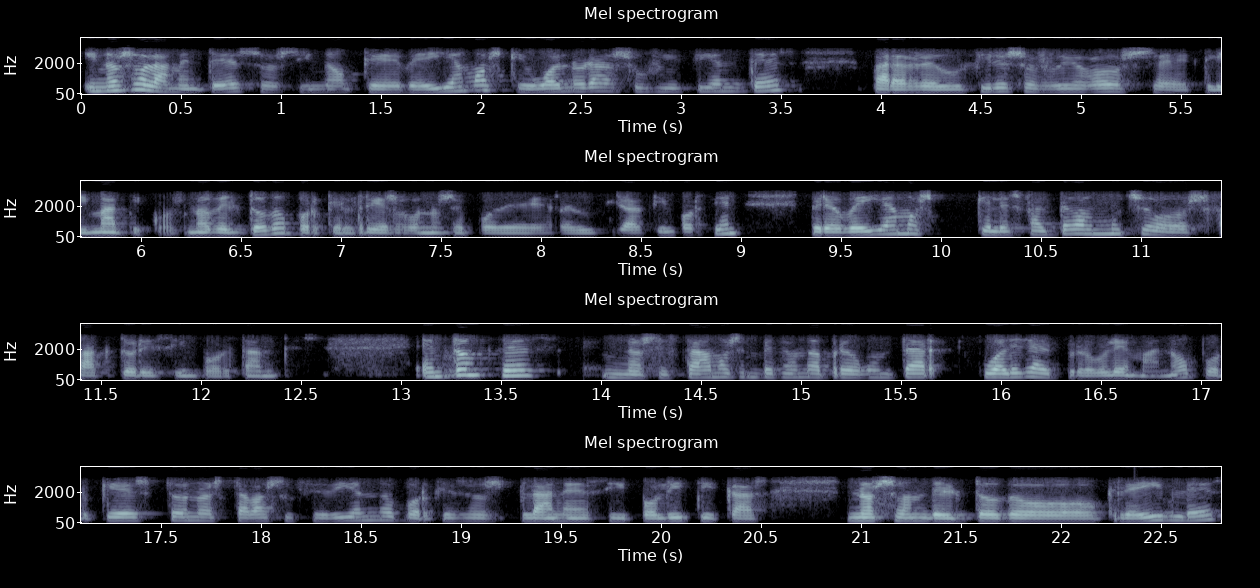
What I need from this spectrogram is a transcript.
Y no solamente eso, sino que veíamos que igual no eran suficientes para reducir esos riesgos eh, climáticos, no del todo, porque el riesgo no se puede reducir al 100%, pero veíamos que les faltaban muchos factores importantes. Entonces, nos estábamos empezando a preguntar cuál era el problema, ¿no? ¿Por qué esto no estaba sucediendo? ¿Por qué esos planes y políticas no son del todo creíbles?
